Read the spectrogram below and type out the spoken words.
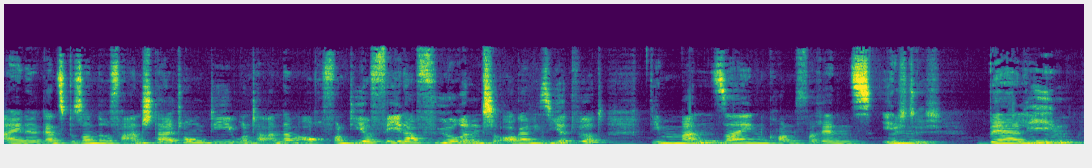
eine ganz besondere Veranstaltung, die unter anderem auch von dir federführend organisiert wird. Die Mannsein-Konferenz in Richtig. Berlin,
